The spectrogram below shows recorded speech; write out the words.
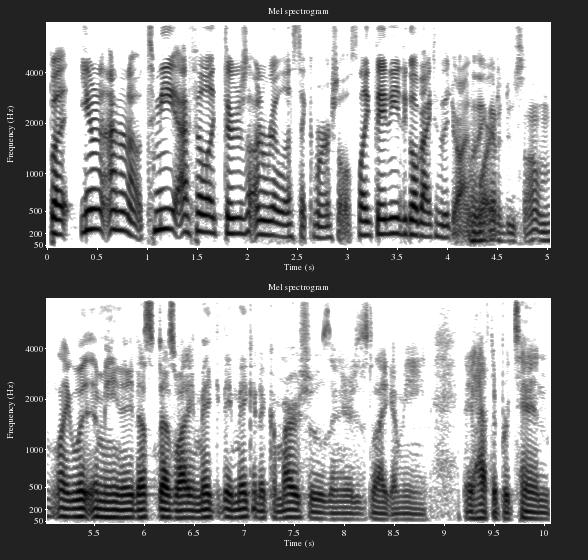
But you know, I don't know. To me, I feel like they're just unrealistic commercials. Like they need to go back to the drawing Well, they got to do something. Like what? I mean, they, that's that's why they make they making the commercials, and they're just like, I mean, they have to pretend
